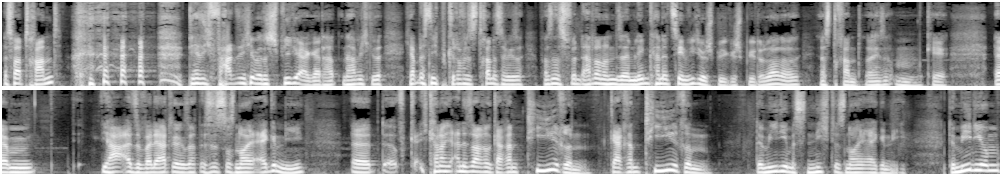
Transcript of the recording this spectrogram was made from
es war Trant, der sich wahnsinnig über das Spiel geärgert hat. Und habe ich gesagt, ich habe es nicht begriffen, dass Trant ist. Da habe ich gesagt, was ist das für ein, hat er noch in seinem Leben keine zehn Videospiele gespielt, oder? Das ist Trant. Da habe ich gesagt, mm, okay. Ähm, ja, also weil er hat ja gesagt, es ist das neue Agony äh, ich kann euch eine Sache garantieren, garantieren. Der Medium ist nicht das neue Agony. Der Medium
